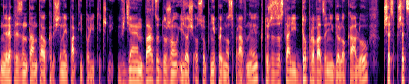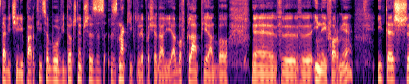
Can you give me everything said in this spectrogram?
reprezentanta określonej partii politycznej. Widziałem bardzo dużą ilość osób niepełnosprawnych, którzy zostali doprowadzeni do lokalu przez przedstawicieli partii, co było widoczne przez znaki, które posiadali albo w klapie, albo e, w, w innej formie. I też e,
